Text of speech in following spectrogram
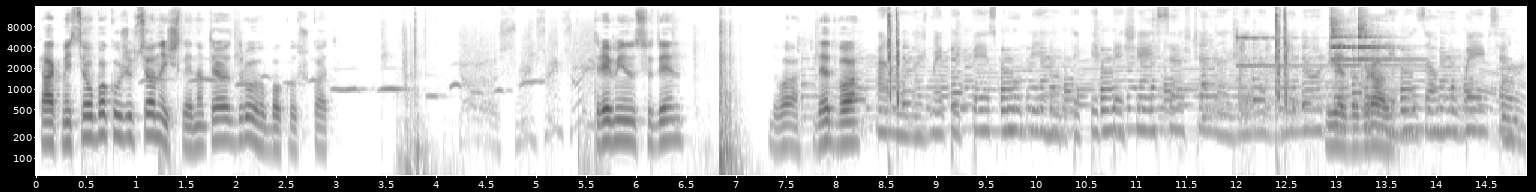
Так, ми з цього боку вже все знайшли, нам треба з другого боку шукати. Три мінус один. Два. Де два? Ану, нажми підписку, бігом ти підпишися, ще нажми на дзвіночок, Є, забрали. ти не загубився.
